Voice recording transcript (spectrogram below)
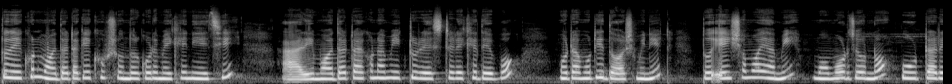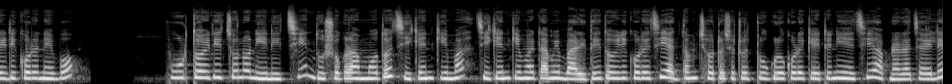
তো দেখুন ময়দাটাকে খুব সুন্দর করে মেখে নিয়েছি, আর এই ময়দাটা এখন আমি একটু রেস্টে রেখে দেব, মোটামুটি 10 মিনিট। তো এই সময় আমি মোমোর জন্য পুরটা রেডি করে নেব। পুর তৈরির জন্য নিয়ে নিচ্ছি। দুশো গ্রাম মতো চিকেন কিমা। চিকেন কিমাটা আমি বাড়িতেই তৈরি করেছি। একদম ছোট ছোট টুকরো করে কেটে নিয়েছি। আপনারা চাইলে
